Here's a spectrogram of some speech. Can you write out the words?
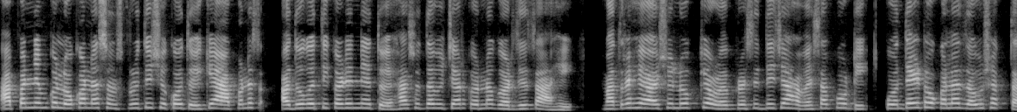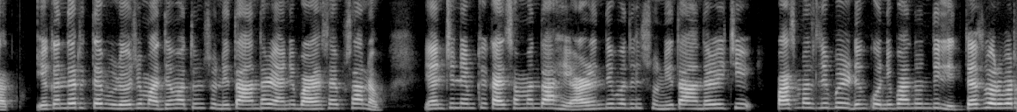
आपण नेमकं लोकांना संस्कृती शिकवतोय की आपणच अधोगतीकडे नेतोय हा सुद्धा विचार करणं गरजेचं आहे. मात्र हे असे लोक केवळ प्रसिद्धीच्या हव्यासापोटी कोणत्याही टोकाला जाऊ शकतात. एकंदरीत त्या व्हिडिओच्या माध्यमातून सुनीता आंधळे आणि बाळासाहेब सानप यांचे नेमके काय संबंध आहे? आळंदीमधील सुनीता आंधळेची पाच मजली बिल्डिंग कोणी बांधून दिली त्याचबरोबर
